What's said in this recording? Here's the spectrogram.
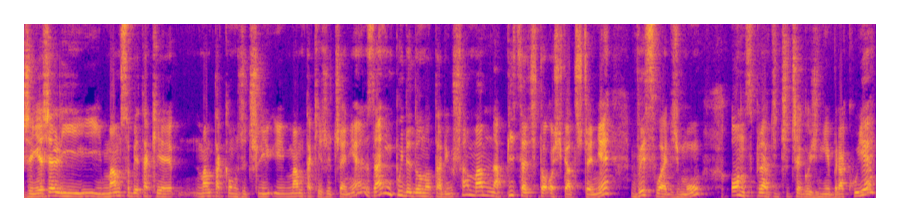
że jeżeli mam sobie takie, mam taką życzli, mam takie życzenie, zanim pójdę do notariusza, mam napisać to oświadczenie, wysłać mu, on sprawdzi, czy czegoś nie brakuje.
